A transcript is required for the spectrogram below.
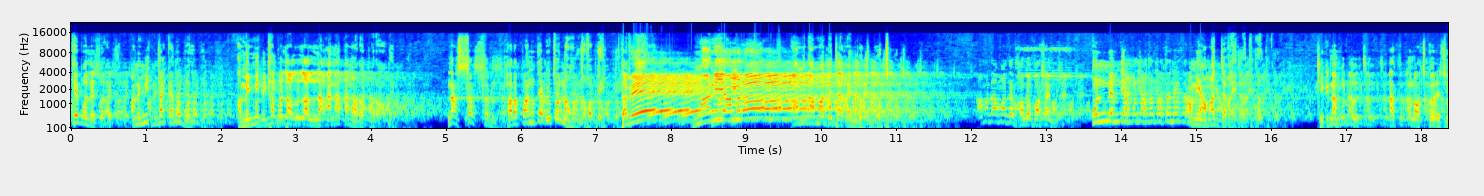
কে বলেছে? আমি মিথ্যা কেন বলব? আমি মিথ্যা বলে আল্লাহ লানাত আমার উপর হবে। আমি আমার জায়গায় ঠিক না ভুল বলছি? কোন অজ করেছি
